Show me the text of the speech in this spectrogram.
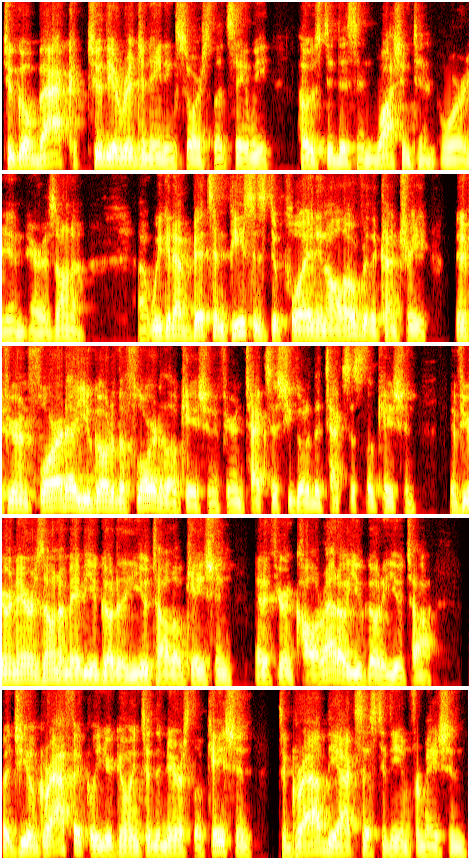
to go back to the originating source. Let's say we hosted this in Washington or in Arizona. Uh, we could have bits and pieces deployed in all over the country. And if you're in Florida, you go to the Florida location. If you're in Texas, you go to the Texas location. If you're in Arizona, maybe you go to the Utah location. And if you're in Colorado, you go to Utah. But geographically, you're going to the nearest location to grab the access to the information.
